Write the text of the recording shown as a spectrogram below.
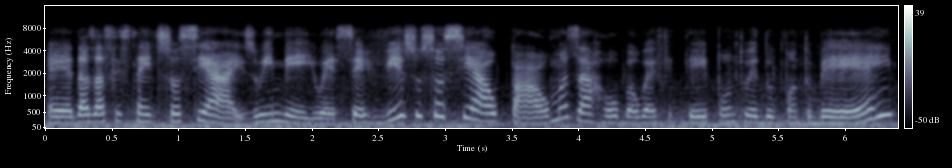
é, das assistentes sociais. O e-mail é serviçosocialpalmas.uft.edu.br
